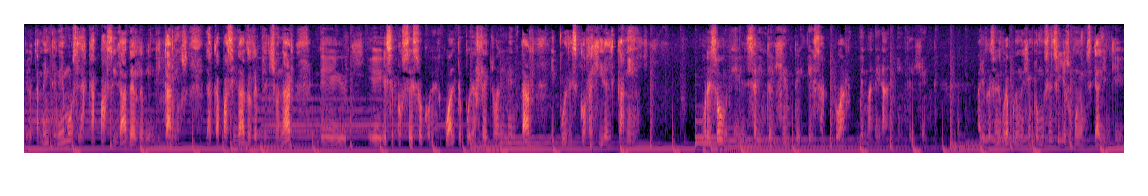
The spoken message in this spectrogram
pero también tenemos la capacidad de reivindicarnos, la capacidad de reflexionar de eh, ese proceso con el cual te puedes retroalimentar y puedes corregir el camino. Por eso el ser inteligente es actuar de manera inteligente. Hay ocasiones, voy a poner un ejemplo muy sencillo, supongamos que alguien que,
